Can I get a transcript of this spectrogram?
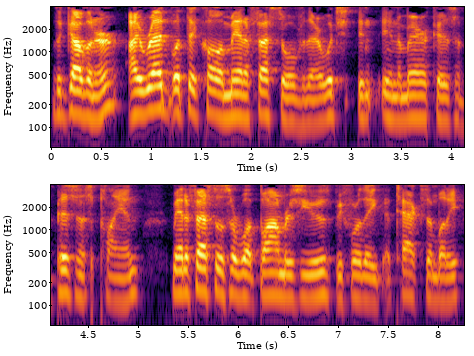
the governor. I read what they call a manifesto over there, which in, in America is a business plan. Manifestos are what bombers use before they attack somebody.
